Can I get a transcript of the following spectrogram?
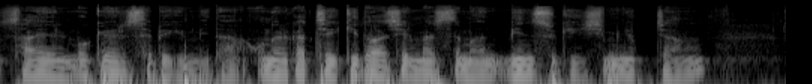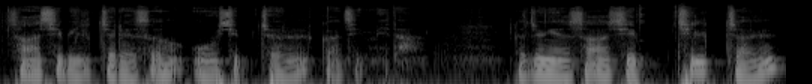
4일 목요일 새벽입니다. 오늘 같이 기도하실 말씀은 민수기 16장 41절에서 50절까지입니다. 그 중에 47절,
